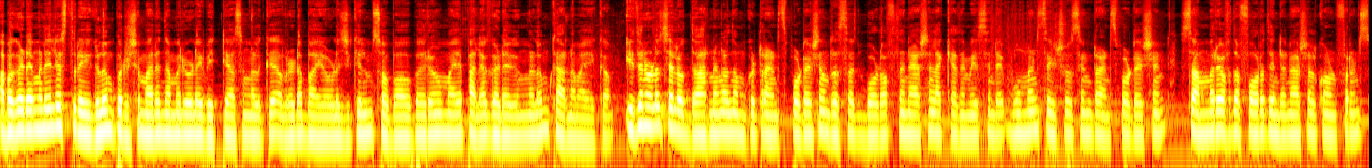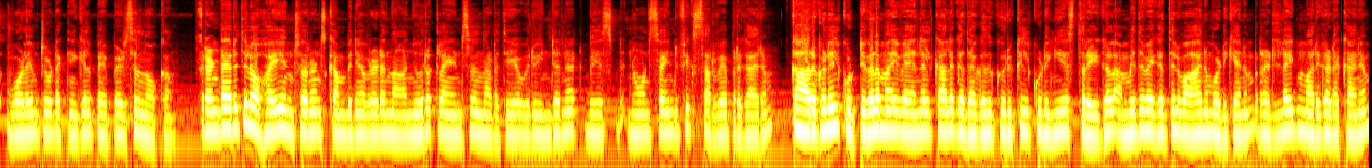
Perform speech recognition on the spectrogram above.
അപകടങ്ങളിലെ സ്ത്രീകളും പുരുഷന്മാരും തമ്മിലുള്ള വ്യത്യാസങ്ങൾക്ക് അവരുടെ ബയോളജിക്കലും സ്വഭാവപരവുമായ പല ഘടകങ്ങളും കാരണമായേക്കാം. ഇതിനുള്ള ചില ഉദാഹരണങ്ങൾ നമുക്ക് Transportation Research Board of the National അക്കാദമീസിന്റെ women's issues in transportation summary of the fourth international conference volume two technical പേപ്പേഴ്സിൽ നോക്കാം. രണ്ടായിരത്തിൽ ഒഹൈ ഇൻഷുറൻസ് കമ്പനി അവരുടെ നാനൂറ് ക്ലയൻസിൽ നടത്തിയ ഒരു internet based non scientific survey പ്രകാരം കാറുകളിൽ കുട്ടികളുമായി വേനൽക്കാല ഗതാഗതക്കുരുക്കിൽ കുടുങ്ങിയ സ്ത്രീകൾ അമിത വേഗത്തിൽ വാഹനം ഓടിക്കാനും റെഡ് ലൈറ്റ് മറികടക്കാനും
